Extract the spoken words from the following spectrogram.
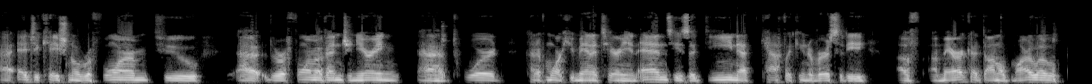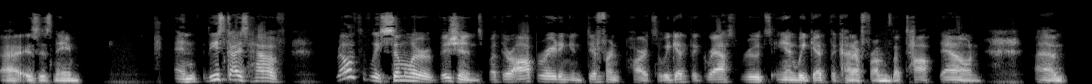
uh, educational reform to uh, the reform of engineering uh, toward kind of more humanitarian ends. He's a dean at Catholic University of America. Donald Marlowe uh, is his name. And these guys have relatively similar visions, but they're operating in different parts. So we get the grassroots and we get the kind of from the top down. Um,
